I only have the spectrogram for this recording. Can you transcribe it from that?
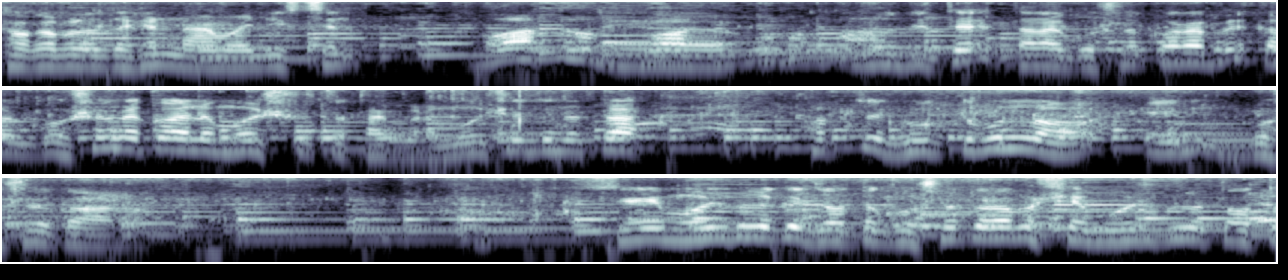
সকালবেলা দেখেন নামাই দিচ্ছেন। নদীতে তারা গোসল করাবে, কারণ গোসল না করালে মহিষ সুস্থ থাকবে না। মহিষের জন্য একটা সবচেয়ে গুরুত্বপূর্ণ এই গোসল করানো সেই মহিষগুলোকে যত গোসল করাবে, সেই মহিষগুলো তত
